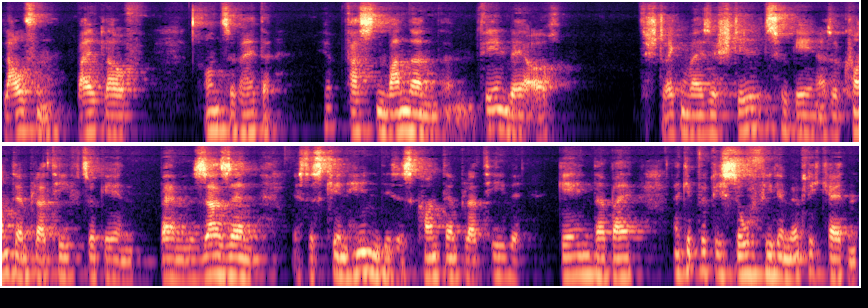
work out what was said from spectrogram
Laufen, Waldlauf und so weiter. Ja, Fasten, Wandern empfehlen wir ja auch, streckenweise still zu gehen, also kontemplativ zu gehen. Beim Sazen ist das Kinn hin, dieses kontemplative Gehen dabei. Es gibt wirklich so viele Möglichkeiten.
